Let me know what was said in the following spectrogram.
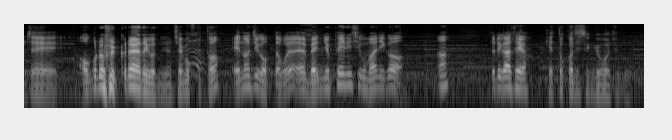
이제 어그로를 끌어야 되거든요. 제목부터 에너지가 없다고요? 야, 맨유 팬이시구만 이거. 어? 저리 가세요. 개떡같이 생겨가지고.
